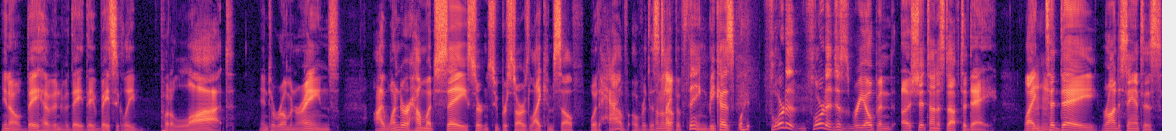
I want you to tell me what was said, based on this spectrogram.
you know, they have they they've basically put a lot into Roman Reigns. I wonder how much say certain superstars like himself would have over this type know. of thing because Florida Florida just reopened a shit ton of stuff today. Like mm-hmm. today, Ron DeSantis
